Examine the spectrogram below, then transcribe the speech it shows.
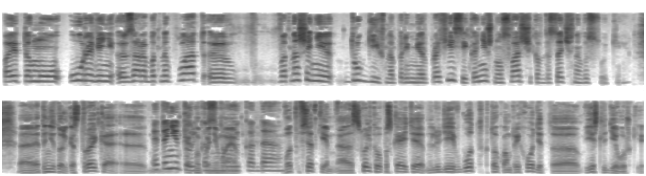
Поэтому уровень э, заработных плат в отношении других, например, профессий, конечно, у сварщиков достаточно высокий. Это не только стройка, Это не как только мы понимаем. стройка, да. Вот все-таки, а сколько выпускаете людей в год, кто к вам приходит, есть ли девушки?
